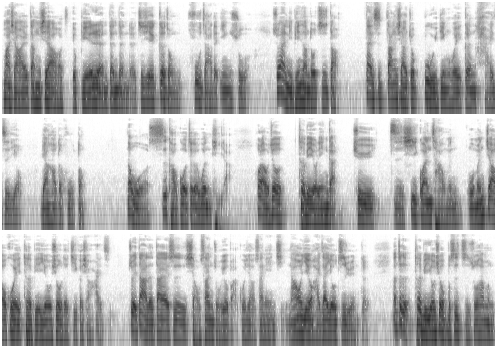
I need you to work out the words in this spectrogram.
骂小孩当下哦有别人等等的这些各种复杂的因素，虽然你平常都知道，但是当下就不一定会跟孩子有良好的互动。那我思考过这个问题啦，后来我就特别有灵感去。仔细观察我们我们教会特别优秀的几个小孩子，最大的大概是小三左右吧，国小三年级，然后也有还在幼稚园的。那这个特别优秀不是指说他们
